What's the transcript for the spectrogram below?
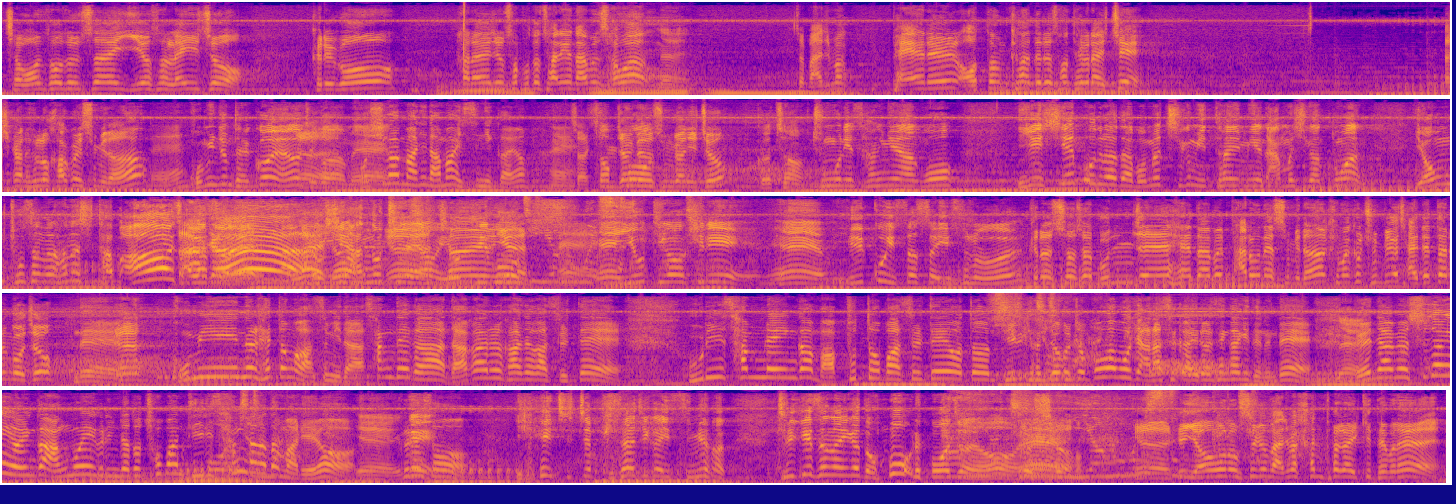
자, 원소술사에 이어서 레이저. 그리고 하나의 좀 서포터 자리가 남은 상황. 네. 자, 마지막 ban을 어떤 카드를 선택을 할지. 자, 시간 흘러가고 있습니다. 네. 고민 좀 될 거예요 네. 지금. 뭐 예. 시간 많이 남아 있으니까요. 네. 자, 서포. 긴장되는 순간이죠. 그렇죠. 충분히 상의하고 이게 CM 모드를 하다 보면 지금 이 타이밍에 남은 시간 동안 영웅 초상을 하나씩 다 아, 나가! 잘했어요. 역시 안 놓치네요. 예, 자, EOT고 네. 예, EOT가 확실히 예, 읽고 있었어요, 이 수를. 그렇죠. 저 문제 해답을 바로 냈습니다. 그만큼 준비가 잘 됐다는 거죠. 네. 예. 고민을 했던 것 같습니다. 상대가 나가를 가져갔을 때 우리 3레인과 맞붙어 봤을 때 어떤 딜 견적을 좀 뽑아보지 않았을까 이런 생각이 드는데 네. 왜냐하면 수정의 여인과 악몽의 그림자도 초반 딜이 상당하단 말이에요. 예, 그래서 이게 진짜 비사지가 있으면 딜 계산하기가 너무 어려워져요. 그렇죠. 영웅을 예, 그 영혼 없으면 마지막 한타가 있기 때문에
